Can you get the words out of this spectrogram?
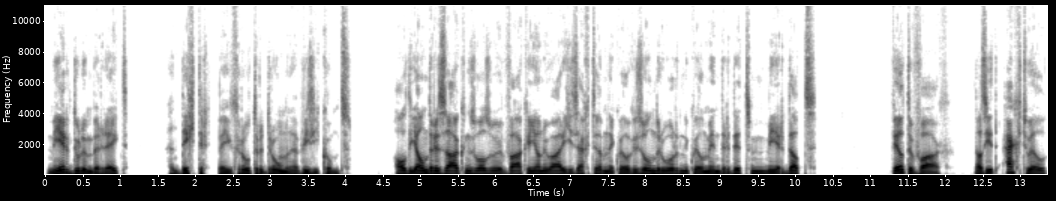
meer doelen bereikt en dichter bij je grotere dromen en visie komt. Al die andere zaken, zoals we vaak in januari gezegd hebben, ik wil gezonder worden, ik wil minder dit, meer dat, veel te vaag. Als je het echt wil,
